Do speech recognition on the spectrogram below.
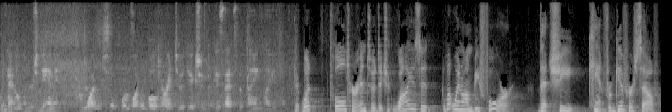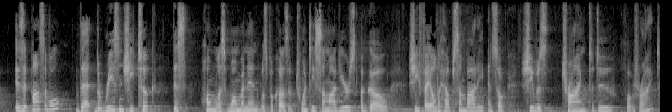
Without understanding what, what pulled her into addiction, because that's the pain lately. Okay, What pulled her into addiction? Why is it, what went on before that she can't forgive herself? Is it possible that the reason she took this homeless woman in was because of 20 some odd years ago she failed to help somebody and so she was trying to do what was right?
